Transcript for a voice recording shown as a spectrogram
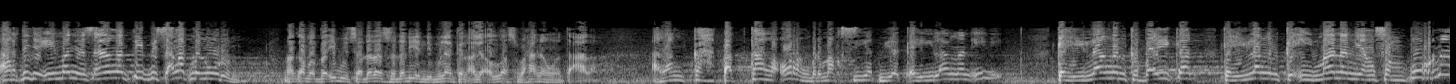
Artinya imannya sangat tipis, sangat menurun. Maka Bapak Ibu saudara-saudari yang dimuliakan oleh Allah Subhanahu wa taala, alangkah tatkala orang bermaksiat dia kehilangan ini, kehilangan kebaikan, kehilangan keimanan yang sempurna.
